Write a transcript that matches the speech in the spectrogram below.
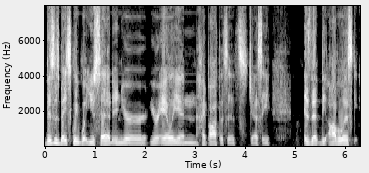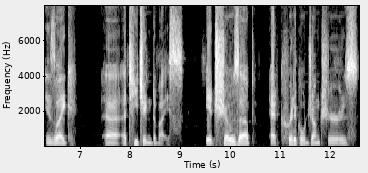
this is basically what you said in your your alien hypothesis jesse is that the obelisk is like uh, a teaching device it shows up at critical junctures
